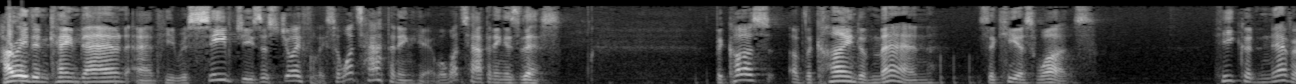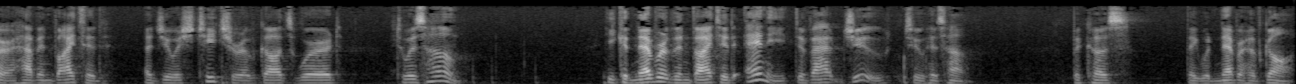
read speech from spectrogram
hurried and came down and he received Jesus joyfully. So what's happening here? Well, what's happening is this. Because of the kind of man Zacchaeus was, he could never have invited a Jewish teacher of God's Word to his home. He could never have invited any devout Jew to his home because they would never have gone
